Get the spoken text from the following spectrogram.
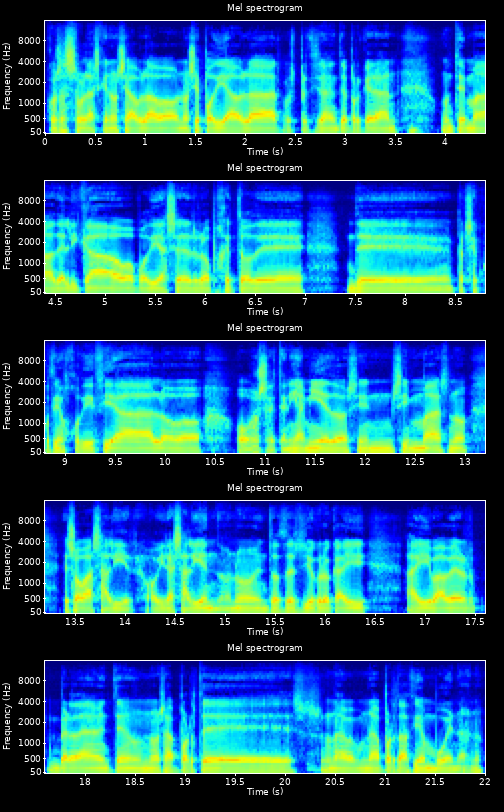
cosas sobre las que no se hablaba o no se podía hablar, pues precisamente porque eran un tema delicado o podía ser objeto de, de persecución judicial o, se tenía miedo sin, sin, más, ¿no? Eso va a salir o irá saliendo, ¿no? Entonces yo creo que ahí, ahí va a haber verdaderamente unos aportes, una, aportación buena, ¿no?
